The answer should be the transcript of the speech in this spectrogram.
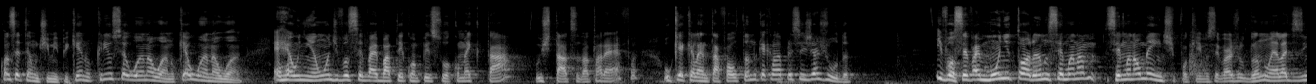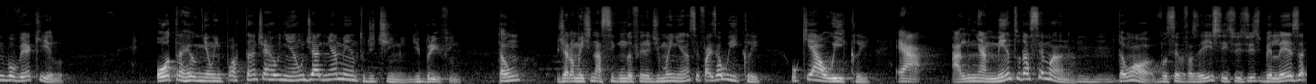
Quando você tem um time pequeno, cria o seu one-on-one. O que é one-on-one? É reunião onde você vai bater com a pessoa como é que tá, o status da tarefa, o que é que ela está faltando, o que é que ela precisa de ajuda. E você vai monitorando semana, semanalmente, porque você vai ajudando ela a desenvolver aquilo. Outra reunião importante é a reunião de alinhamento de time, de briefing. Então, geralmente na segunda-feira de manhã você faz a weekly. O que é a weekly? É a alinhamento da semana. Então, ó, você vai fazer isso, isso, isso, isso, beleza.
